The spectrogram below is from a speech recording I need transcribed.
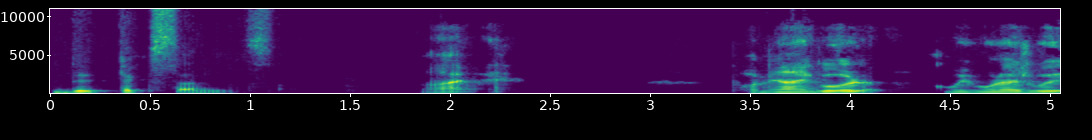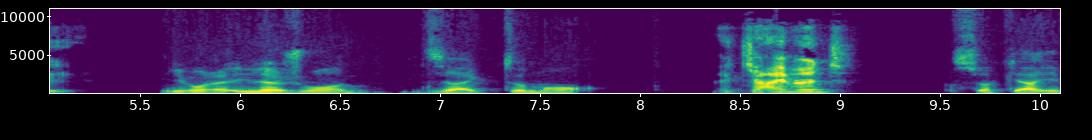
des Texans. Ouais. Première et goal. Comment ils vont la jouer? Ils vont Il a joué directement. Avec Carrie Sur Carrie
